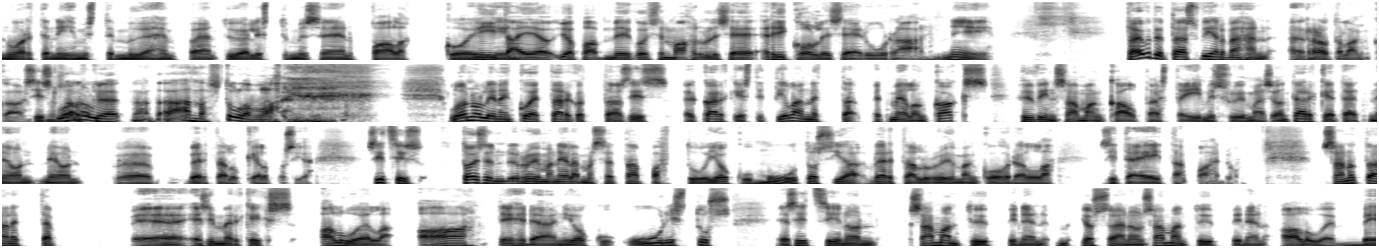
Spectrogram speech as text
nuorten ihmisten myöhempään työllistymiseen, palkkaan virkoihin. Niin, tai jopa mahdolliseen rikolliseen uraan. Niin. Toivotetaan vielä vähän rautalankaa. Siis no, luonnoll... kyllä, no, annas tulla vaan. Luonnollinen koe tarkoittaa siis karkeasti tilannetta, että meillä on kaksi hyvin samankaltaista ihmisryhmää. Se on tärkeää, että ne on, ne on ö, vertailukelpoisia. Sitten siis toisen ryhmän elämässä tapahtuu joku muutos ja vertailuryhmän kohdalla sitä ei tapahdu. Sanotaan, että esimerkiksi alueella A tehdään joku uudistus ja sitten siinä on samantyyppinen, jossain on samantyyppinen alue B,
